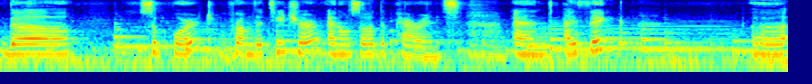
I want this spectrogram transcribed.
the support from the teacher and also the parents. And I think uh,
